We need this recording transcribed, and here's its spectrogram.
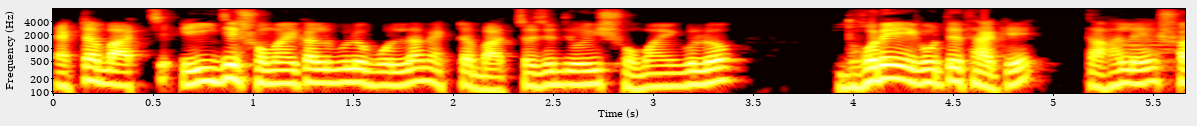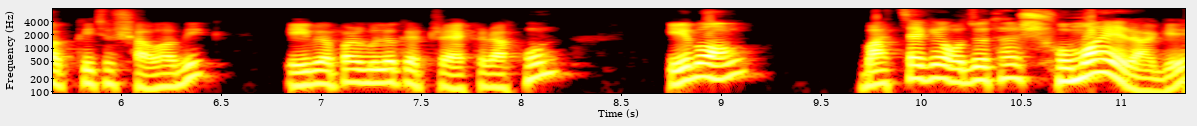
একটা বাচ্চা, এই যে সময়কালগুলো বললাম, একটা বাচ্চা যদি ওই সময়গুলো ধরে এগোতে থাকে, তাহলে সবকিছু স্বাভাবিক। এই ব্যাপারগুলোকে ট্র্যাক রাখুন এবং বাচ্চাকে অযথা সময়ের আগে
